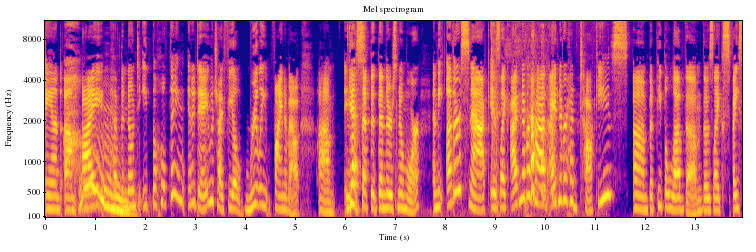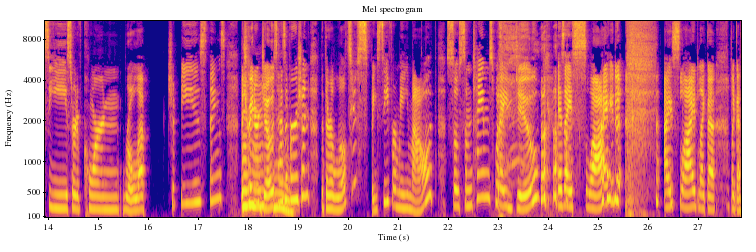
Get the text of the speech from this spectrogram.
and um i have been known to eat the whole thing in a day which i feel really fine about um Yes. except that then there's no more and the other snack is like I've never had I had never had Takis, um, but people love them. Those like spicy sort of corn roll up chippies things. But Trader Mhm. Joe's has a Mm. version, but they're a little too spicy for my mouth. So sometimes what I do is I slide I slide like a like a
